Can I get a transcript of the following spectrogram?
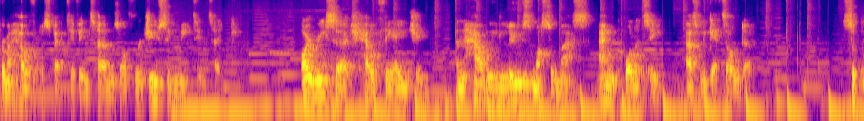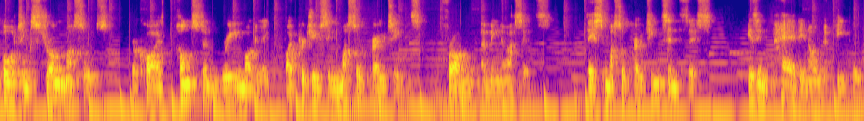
from a health perspective in terms of reducing meat intake. I research healthy aging and how we lose muscle mass and quality as we get older. Supporting strong muscles requires constant remodeling by producing muscle proteins from amino acids. This muscle protein synthesis is impaired in older people,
